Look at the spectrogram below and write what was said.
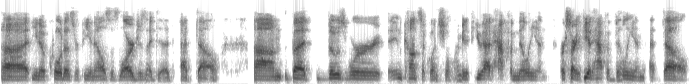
uh, you know, quotas or P&Ls as large as I did at Dell. Um, but those were inconsequential. I mean, if you had half a million, or sorry, if you had half a billion at Dell,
